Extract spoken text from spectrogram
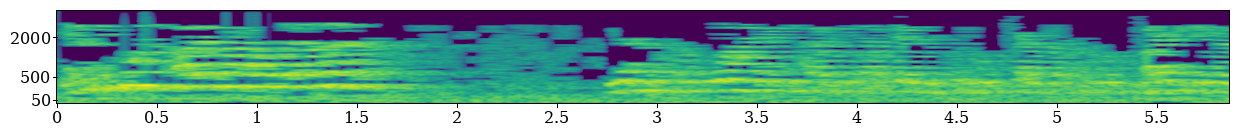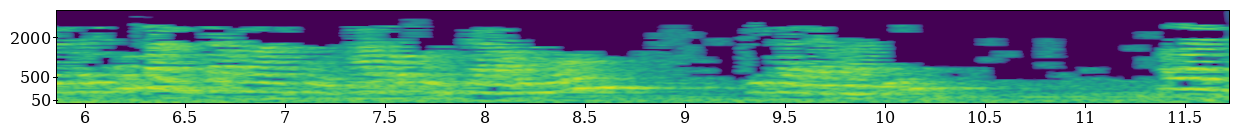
yang ditulis oleh para ulama yang semuanya kitab-kitab yang disebutkan tersebut baik dengan penyebutan secara langsung ataupun secara umum kita dapati selain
